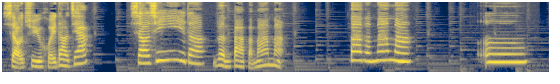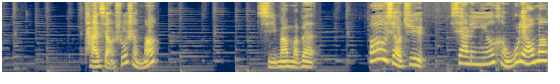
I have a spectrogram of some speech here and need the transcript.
小趣回到家，小心翼翼的问爸爸妈妈：“爸爸妈妈，嗯，他想说什么？”齐妈妈问：“哦，小趣，夏令营很无聊吗？”“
